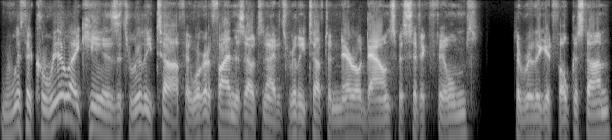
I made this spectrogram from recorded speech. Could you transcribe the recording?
With a career like his, it's really tough, and we're going to find this out tonight. It's really tough to narrow down specific films to really get focused on.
